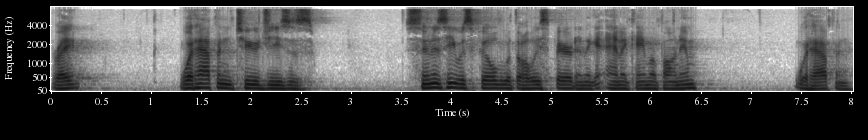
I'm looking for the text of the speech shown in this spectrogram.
right? What happened to Jesus? Soon as he was filled with the Holy Spirit and it came upon him, what happened?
